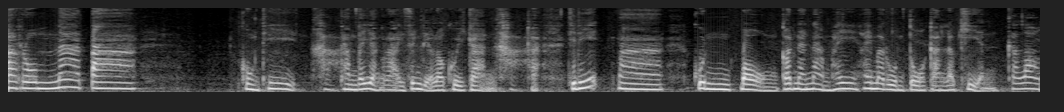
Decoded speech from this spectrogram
อารมณ์หน้าตาคงที่ค่ะทำได้อย่างไร ซึ่งเดี๋ยวเราคุยกันค่ะค่ะทีนี้มาคุณโป่งก็แนะนำให้ให้มารวมตัวกันแล้วเขียน ก็ลอง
